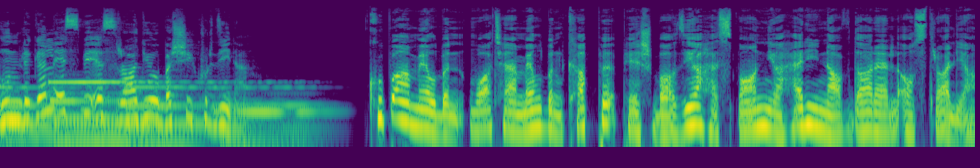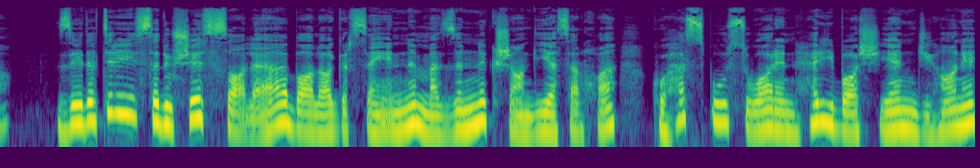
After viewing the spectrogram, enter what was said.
هون لگل اس بی اس رادیو بشی کردینه کوپا ملبن واتا ملبن کپ پیشبازی هسپان یا هری نافدار استرالیا زیدتری 106 ساله بالا گرسین مزن کشاندی سرخوا که حسب و سوارن هری باشین جیهان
